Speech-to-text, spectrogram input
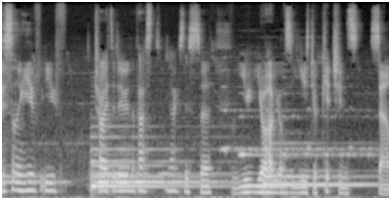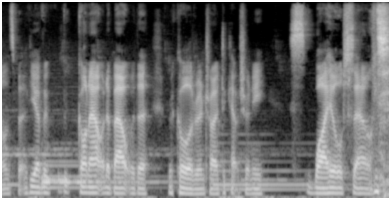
This something you've you've tried to do in the past, Jax? This uh, you you have obviously used your kitchen's sounds, but have you ever gone out and about with a recorder and tried to capture any wild sounds?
